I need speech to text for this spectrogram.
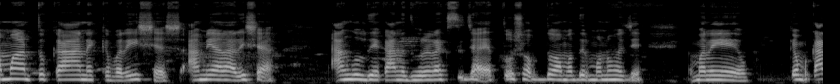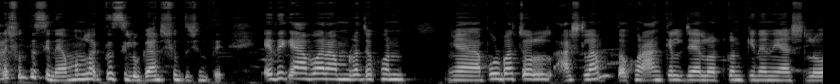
আমার তো কান একেবারেই শেষ। আমি আর আরিশা আঙ্গুল দিয়ে কানে ধরে রাখছি, যা এত শব্দ আমাদের মনে হয় যে মানে কানে শুনতেছি না, এমন লাগতেছিল গান শুনতে শুনতে। এদিকে আবার আমরা যখন পূর্বাচল আসলাম, তখন আঙ্কেল যে লটকন কিনে নিয়ে আসলো,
